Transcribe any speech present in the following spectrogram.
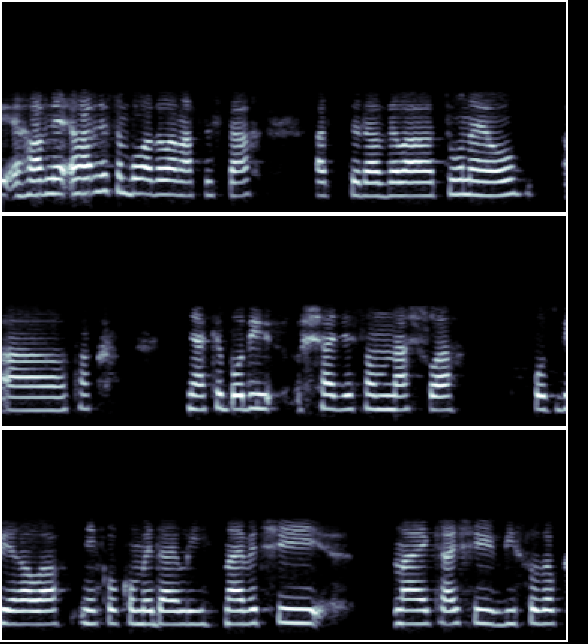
hlavne, hlavne som bola veľa na cestách a teda veľa turnajov a tak nejaké body všade som našla, pozbierala niekoľko medailí. Najväčší, najkrajší výsledok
